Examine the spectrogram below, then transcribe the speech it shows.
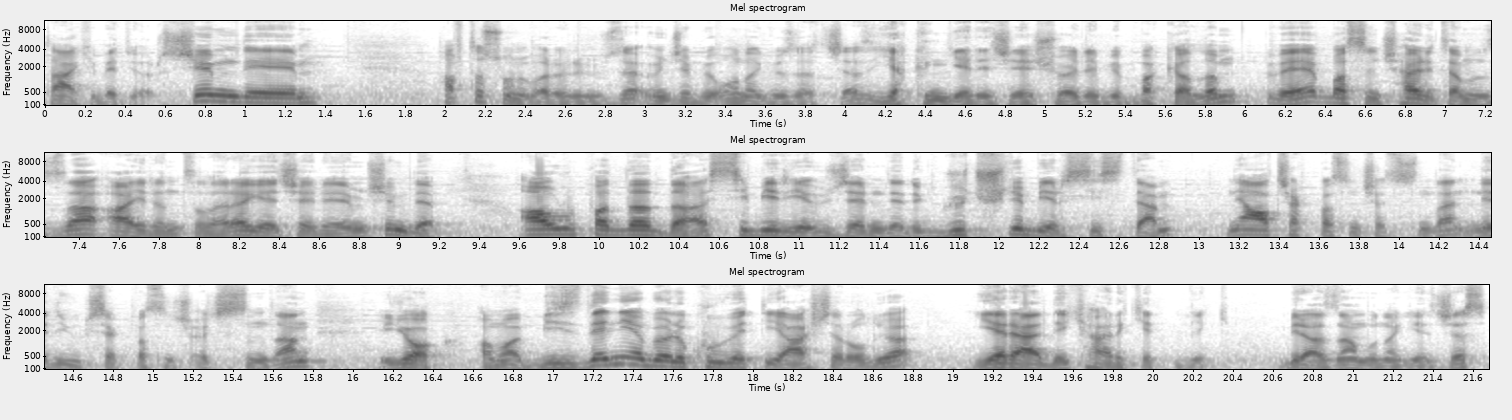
takip ediyoruz. Şimdi hafta sonu var önümüzde. Önce bir ona göz atacağız. Yakın geleceğe şöyle bir bakalım ve basınç haritamızda ayrıntılara geçelim. Şimdi Avrupa'da da Sibirya üzerinde de güçlü bir sistem ne alçak basınç açısından ne de yüksek basınç açısından yok. Ama bizde niye böyle kuvvetli yağışlar oluyor? Yereldeki hareketlilik. Birazdan buna geleceğiz.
